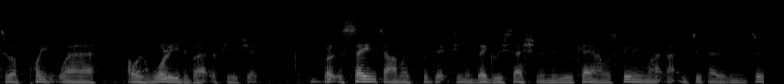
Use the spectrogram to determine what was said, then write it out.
to a point where I was worried about the future. But at the same time, I was predicting a big recession in the UK, and I was feeling like that in 2002.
